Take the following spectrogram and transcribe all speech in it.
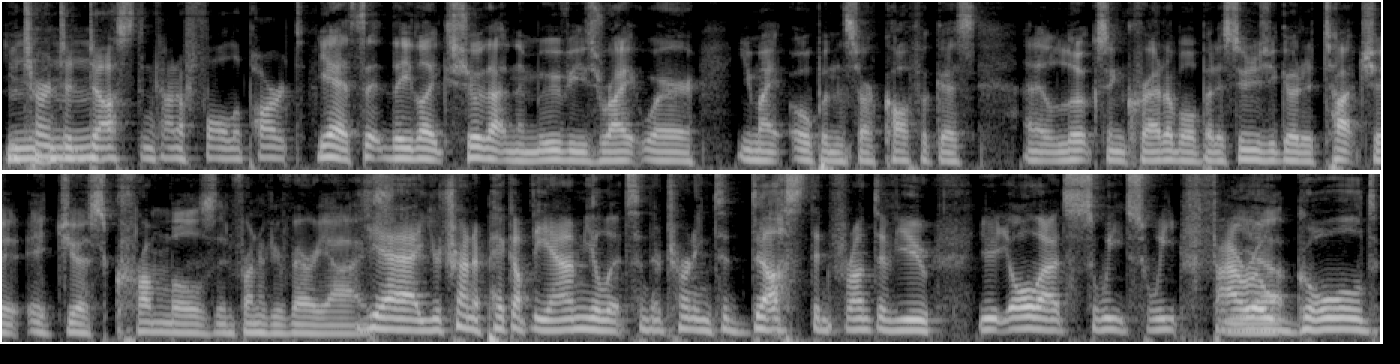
You turn to mm-hmm. dust and kind of fall apart. Yeah, it's, they like show that in the movies, right? Where you might open the sarcophagus and it looks incredible, but as soon as you go to touch it, it just crumbles in front of your very eyes. Yeah, you're trying to pick up the amulets and they're turning to dust in front of you. you all that sweet, sweet pharaoh Yeah. gold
